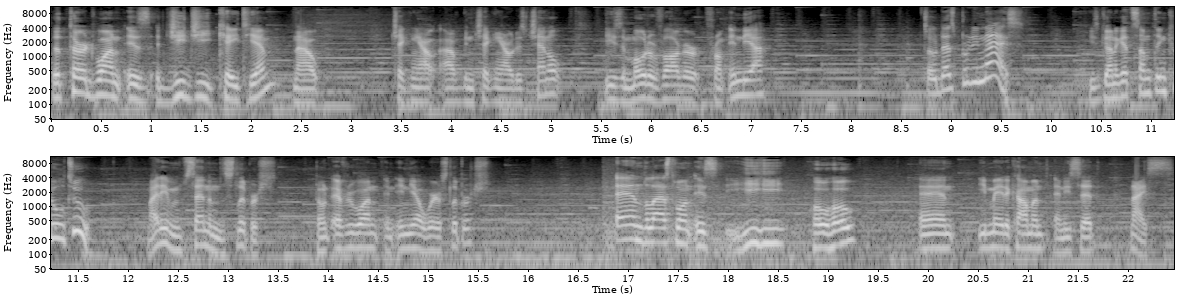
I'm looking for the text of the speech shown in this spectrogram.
The third one is GGKTM. Now, checking out, I've been checking out his channel. He's a motor vlogger from India. So that's pretty nice. He's gonna get something cool too. Might even send him the slippers. Don't everyone in India wear slippers? And the last one is Hee Hee Ho Ho. And he made a comment and he said, nice.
